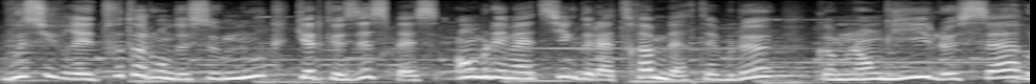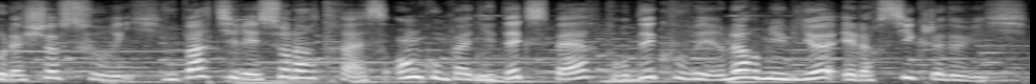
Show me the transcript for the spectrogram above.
Vous suivrez tout au long de ce MOOC quelques espèces emblématiques de la trame verte et bleue, comme l'anguille, le cerf ou la chauve-souris. Vous partirez sur leurs traces en compagnie d'experts pour découvrir leur milieu et leur cycle de vie.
